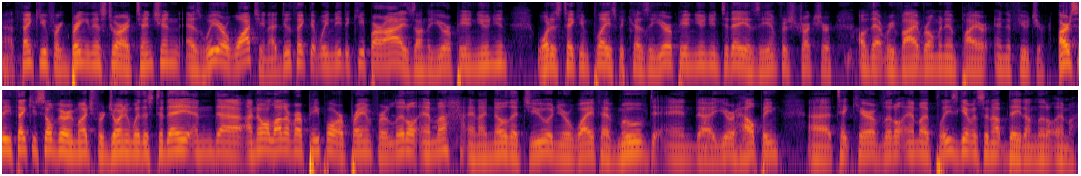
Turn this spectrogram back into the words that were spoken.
Uh, thank you for bringing this to our attention as we are watching. I do think that we need to keep our eyes on the European Union, what is taking place, because the European Union today is the infrastructure of that revived Roman Empire in the future. RC, thank you so very much for joining with us today. And uh, I know a lot of our people are praying for little Emma, and I know that you and your wife have moved and uh, you're helping uh, take care of little Emma. Please give us an update on little Emma.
